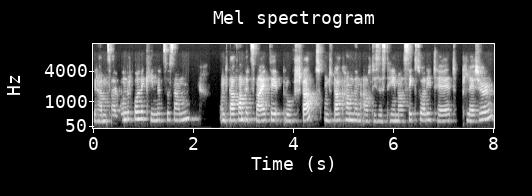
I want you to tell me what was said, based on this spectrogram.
Wir haben zwei wundervolle Kinder zusammen. Und da fand der zweite Bruch statt. Und da kam dann auch dieses Thema Sexualität, Pleasure,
